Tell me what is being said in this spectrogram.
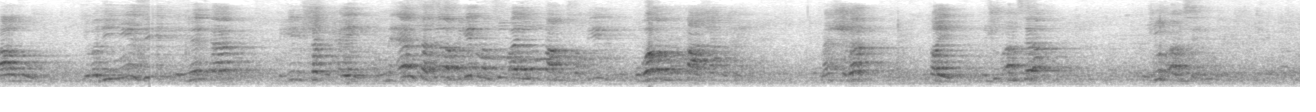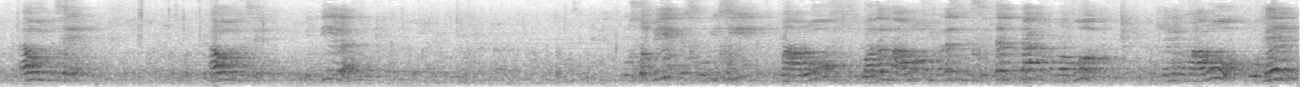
على طول. يبقى دي ميزة إن أنت تجيب الشكل الحقيقي. إن أنت تقدر تجيب منسوب أي نقطة على المستطيل مجرد تطلع على الشكل الحقيقي. ماشي بقى؟ طيب نشوف أمثلة؟ نشوف أمثلة. أول مثال. أول مثال. ادي لك مستطيل اسمه BC. معروف وده معروف يبقى لازم السداد بتاعته تبقى عشان يبقى معروف وكامل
